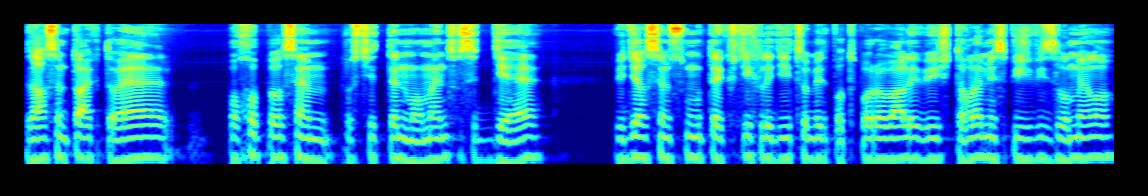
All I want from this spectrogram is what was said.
vzal jsem to, jak to je, pochopil jsem prostě ten moment, co se děje, viděl jsem smutek v těch lidí, co mi podporovali, víš, tohle mě spíš víc zlomilo.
